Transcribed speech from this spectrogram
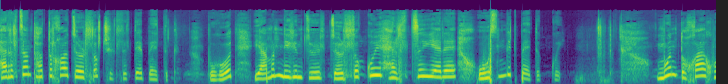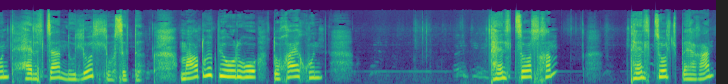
Харилцаанд тодорхой зорилго чиглэлтэй байдаг. Бөгөөд ямар нэгэн зүйл зориггүй харилцан яриа үүснэ гэж байдаггүй. Мөн тухай хүнд харилцаа нөлөөлөл үүсгэдэг. Магадгүй би өөрийгөө тухай хүнд танилцуулах нь танилцуулж байгаа нь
